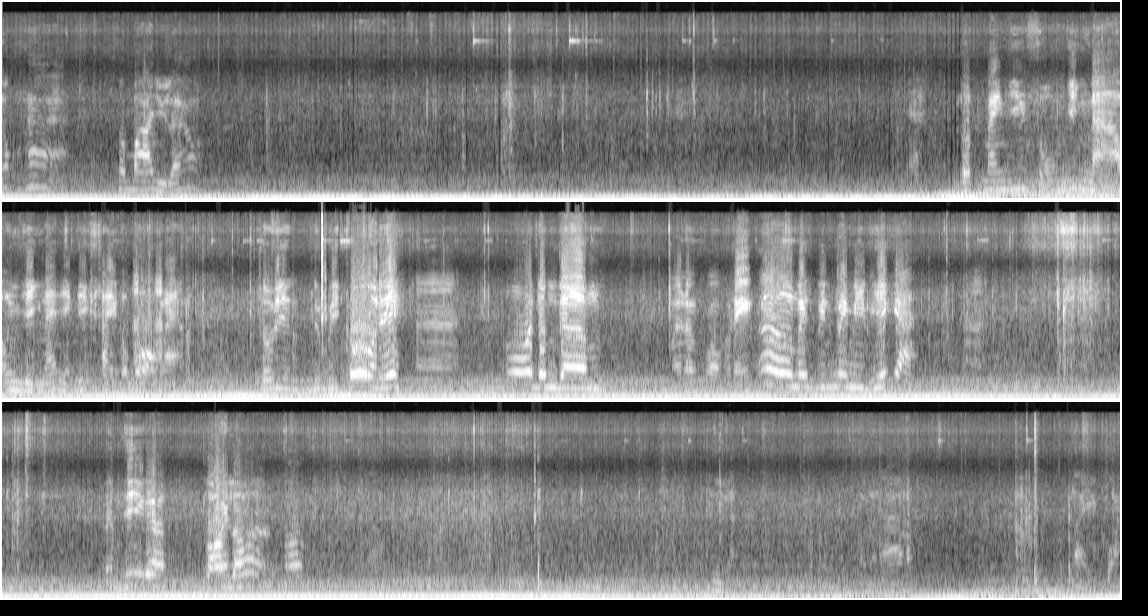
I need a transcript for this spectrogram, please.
ยกห้าสบายอยู่แล้วรถแม่งยิ่งสูงยิ่งหนาวจริงๆนะอย่างที่ใครเขาบอกนะ ดูดูวิโก้ดิอ่าโอ้เดิมไม่ต้องกลัวพลิกๆเออไม่ไม่ไม่มีพลิกอะเต็มที่ก็ลอยล้อล้อนี่ไงห้องน้ำไหนกว่า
